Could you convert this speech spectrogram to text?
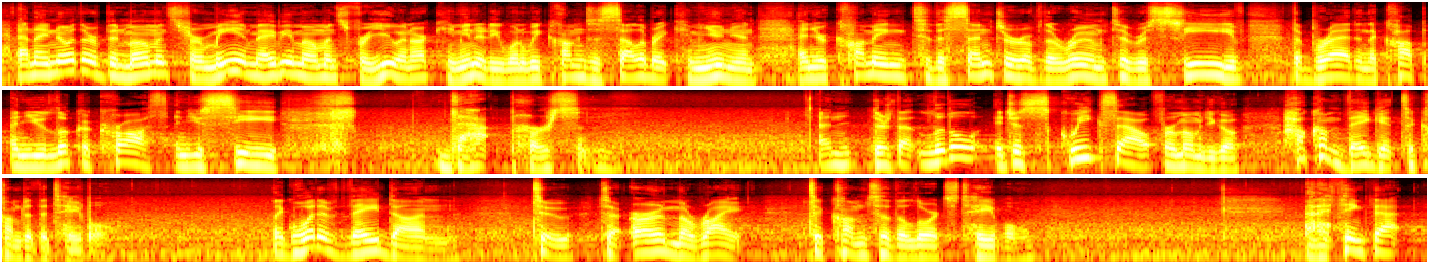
And I know there have been moments for me and maybe moments for you in our community when we come to celebrate communion and you're coming to the center of the room to receive the bread and the cup and you look across and you see that person. And there's that little, it just squeaks out for a moment. You go, how come they get to come to the table? Like, what have they done to, to earn the right to come to the Lord's table? And I think that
